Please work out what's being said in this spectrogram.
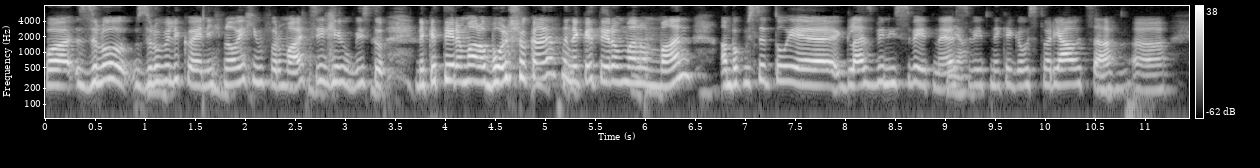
Pa, zelo, zelo veliko je enih novih informacij, ki v bistvu nekatere malo bolj šokantne, nekatere malo ja. manj, ampak vse to je glasbeni svet, ne? ja. svet nekega ustvarjalca. Uh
